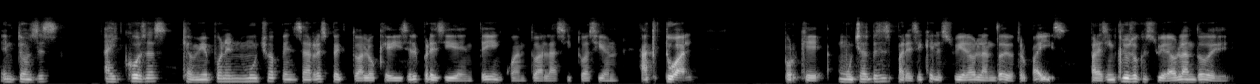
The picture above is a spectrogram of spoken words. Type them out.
Entonces, hay cosas que a mí me ponen mucho a pensar respecto a lo que dice el presidente y en cuanto a la situación actual, porque muchas veces parece que le estuviera hablando de otro país, parece incluso que estuviera hablando de,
